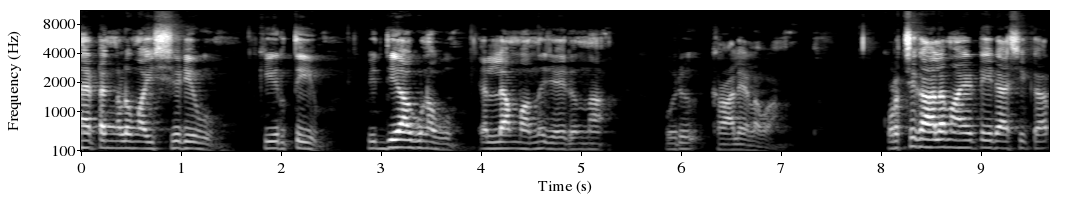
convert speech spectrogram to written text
നേട്ടങ്ങളും ഐശ്വര്യവും കീർത്തിയും വിദ്യാഗുണവും എല്ലാം വന്നു ചേരുന്ന ഒരു കാലയളവാണ്. കുറച്ചു കാലമായിട്ട് ഈ രാശിക്കാർ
